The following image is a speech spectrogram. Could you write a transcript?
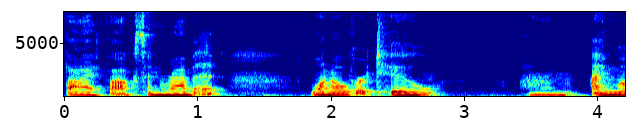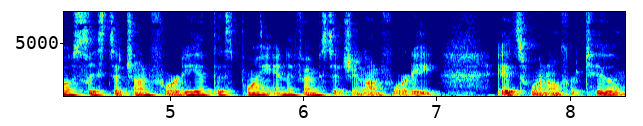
by Fox and Rabbit, 1 over 2. Um, I mostly stitch on 40 at this point, and if I'm stitching on 40, it's 1 over 2.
